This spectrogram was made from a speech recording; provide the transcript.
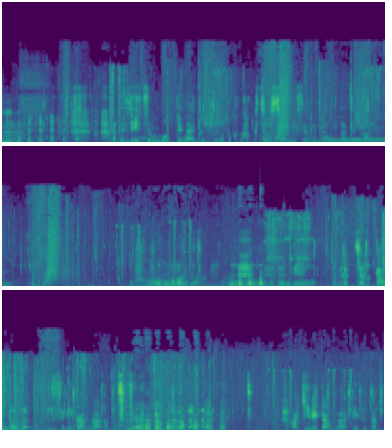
私いつも持ってない武器のとか拡張しちゃうんですよねなおなぜか。ーこれはどんまいだなんか若干のディスり感が。ちょっと呆れ感がえぐかった。う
